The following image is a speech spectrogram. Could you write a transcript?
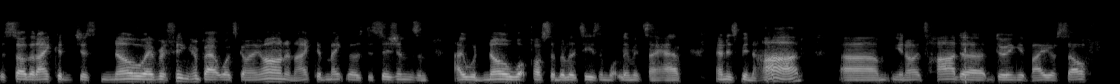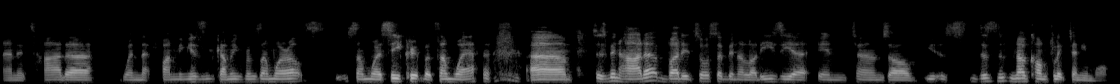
was so that I could just know everything about what's going on and I could make those decisions and I would know what possibilities and what limits I have. And it's been hard. Um, you know, it's harder doing it by yourself and it's harder when that funding isn't coming from somewhere else, somewhere secret, but somewhere. um, so it's been harder, but it's also been a lot easier in terms of there's no conflict anymore.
